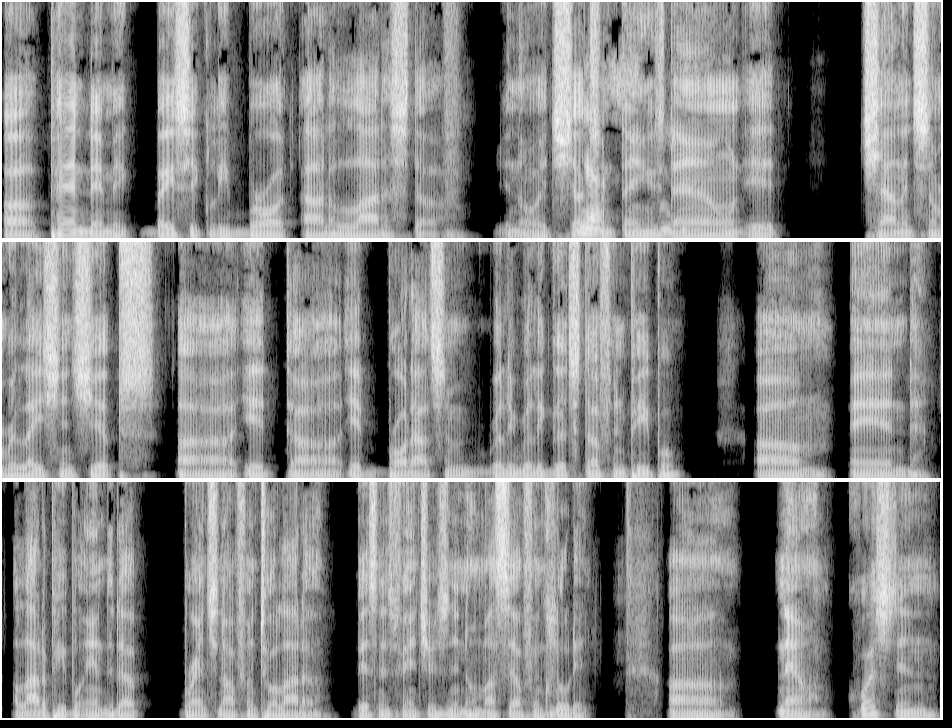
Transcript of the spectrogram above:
Uh, pandemic basically brought out a lot of stuff. You know, it shut some Yes. things Mhm. down. It challenged some relationships. Uh, it uh, it brought out some really really good stuff in people. Um, and a lot of people ended up branching off into a lot of business ventures. You know, myself included. Um, now, question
